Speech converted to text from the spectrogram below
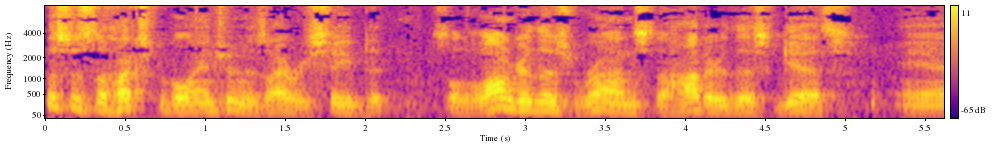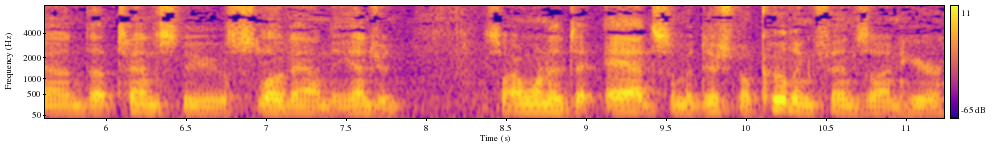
This is the Huxtable engine as I received it. So the longer this runs, the hotter this gets, and that tends to slow down the engine. So I wanted to add some additional cooling fins on here,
